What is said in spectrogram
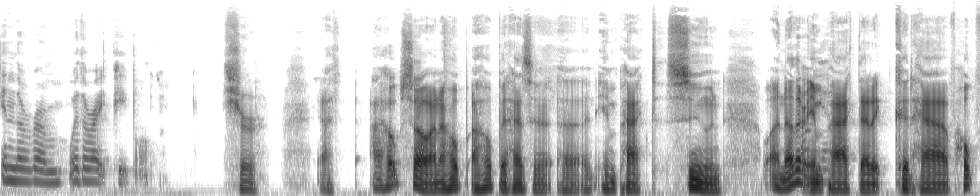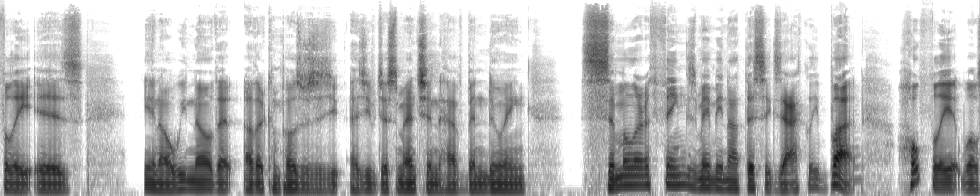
in the room with the right people. Sure. I, I hope so, and I hope I hope it has a, a an impact soon. Another oh, impact yeah. that it could have, hopefully, is you know we know that other composers, as you as you've just mentioned, have been doing similar things. Maybe not this exactly, but mm-hmm. hopefully it will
